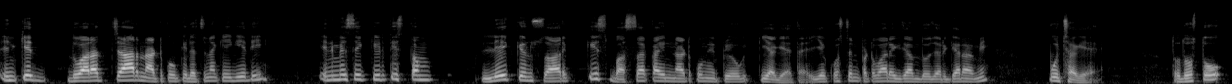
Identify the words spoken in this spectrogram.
इनके द्वारा चार नाटकों की रचना की गई थी। इनमें से कीर्ति स्तंभ लेख के अनुसार किस भाषा का इन नाटकों में प्रयोग किया गया था? यह क्वेश्चन पटवार एग्ज़ाम 2011 में पूछा गया है। तो दोस्तों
